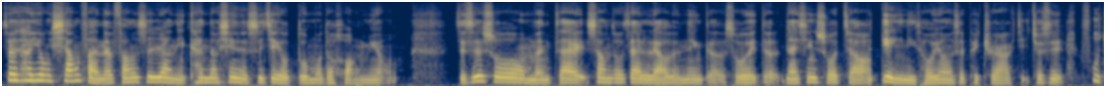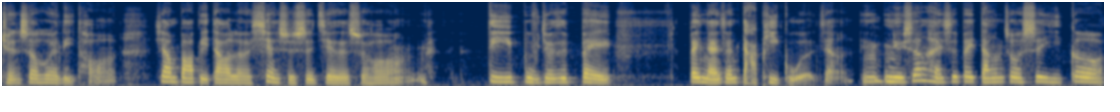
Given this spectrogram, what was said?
所以他用相反的方式让你看到现实世界有多么的荒谬。只是说我们在上周在聊的那个所谓的男性说教电影里头用的是 patriarchy，就是父权社会里头，像芭比到了现实世界的时候，第一步就是被被男生打屁股了，这样，女生还是被当做是一个。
